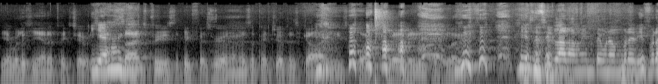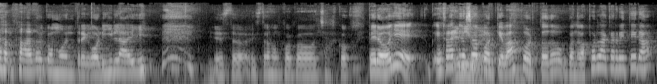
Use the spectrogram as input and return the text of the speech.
Yeah, we're looking at a picture. It Yeah. says, Science proves that Bigfoot's real, and there's a picture of this guy who's quite clearly a bloke. Y es claramente un hombre disfrazado como entre gorila y... Esto, esto es un poco chasco. Pero oye, es gracioso Anyway. porque vas por todo, cuando vas por la carretera,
